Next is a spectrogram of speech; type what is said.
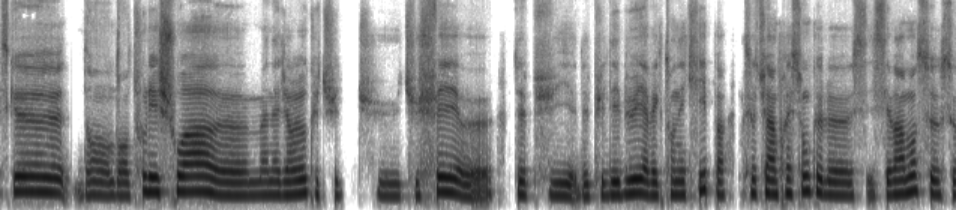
Est-ce que dans, dans, tous les choix euh, managériaux que tu, tu, tu fais euh, depuis, depuis le début et avec ton équipe, est-ce que tu as l'impression que le, c'est vraiment ce, ce,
